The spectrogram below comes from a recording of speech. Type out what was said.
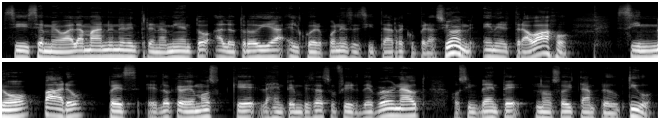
Si se me va la mano en el entrenamiento, al otro día el cuerpo necesita recuperación. En el trabajo, si no paro, pues es lo que vemos que la gente empieza a sufrir de burnout o simplemente no soy tan productivo.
